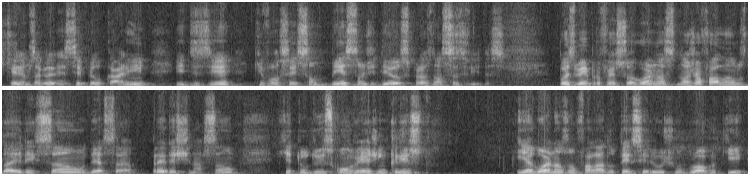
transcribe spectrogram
Queremos agradecer pelo carinho e dizer que vocês são bênçãos de Deus para as nossas vidas. Pois bem, professor, agora nós, nós já falamos da eleição, dessa predestinação, que tudo isso converge em Cristo. E agora nós vamos falar do terceiro e último bloco aqui,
